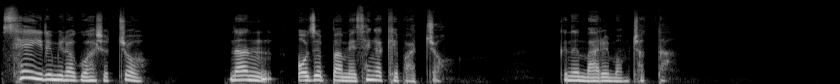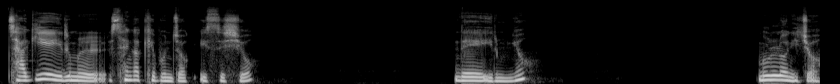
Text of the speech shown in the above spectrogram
새 이름이라고 하셨죠? 난 어젯밤에 생각해 봤죠. 그는 말을 멈췄다. 자기의 이름을 생각해 본 적 있으시오? 내 이름요? 물론이죠.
